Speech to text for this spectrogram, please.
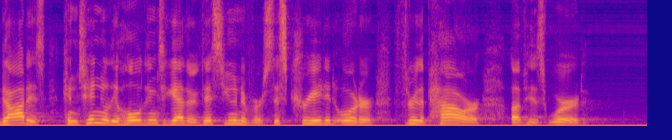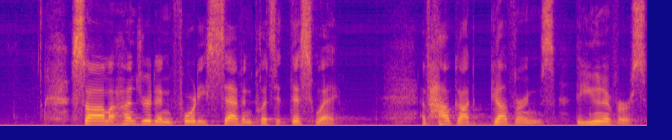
God is continually holding together this universe, this created order, through the power of his word. Psalm 147 puts it this way of how God governs the universe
